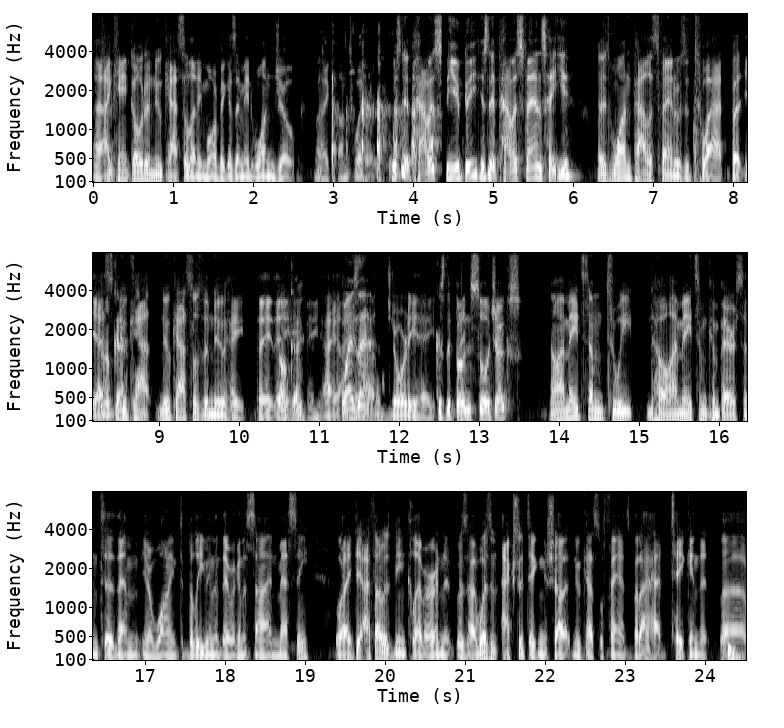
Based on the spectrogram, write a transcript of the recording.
Uh, I can't go to Newcastle anymore because I made one joke like on Twitter. Wasn't it Palace for you, B? Isn't it Palace fans hate you? There's one Palace fan who's a twat, but yes, okay. Newca- Newcastle's the new hate. They they okay. hate me. I, Why I is that? Geordie hate because the bone saw jokes. No, I made some tweet. No, I made some comparison to them, you know, wanting to believing that they were going to sign Messi. What I did, I thought it was being clever, and it was. I wasn't actually taking a shot at Newcastle fans, but I had taken uh,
